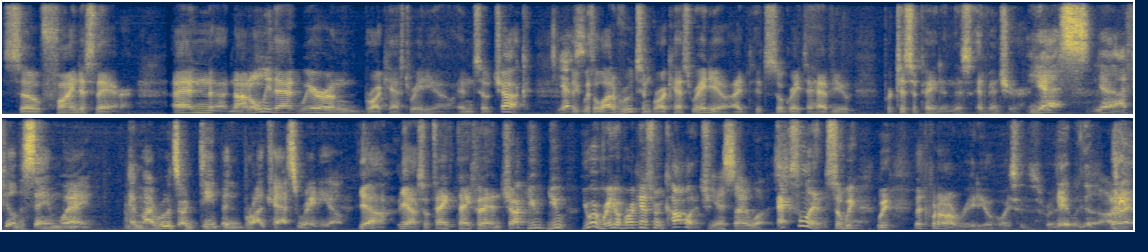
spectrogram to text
So find us there. And not only that, we're on broadcast radio. And so, Chuck, Yes. with a lot of roots in broadcast radio, I, it's so great to have you participate in this adventure. Yes, yeah, I feel the same way. And my roots are deep in broadcast radio. Yeah, yeah. So thanks, thanks for that. And Chuck, you you you were a radio broadcaster in college. Yes, I was. Excellent. So we, we let's put on our radio voices. for There we go. All right.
